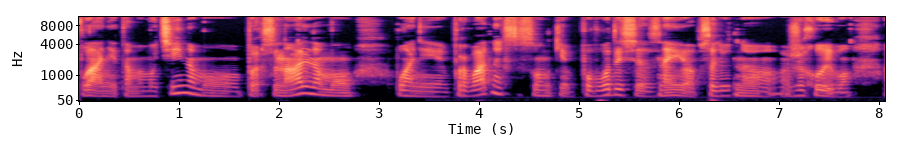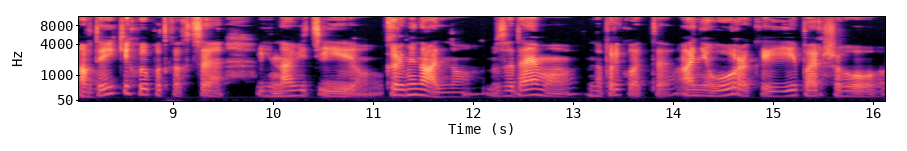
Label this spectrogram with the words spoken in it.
плані там емоційному, персональному. В плані приватних стосунків поводиться з нею абсолютно жахливо. А в деяких випадках це і навіть і кримінально. Згадаємо, наприклад, Ані Лурак і її першого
